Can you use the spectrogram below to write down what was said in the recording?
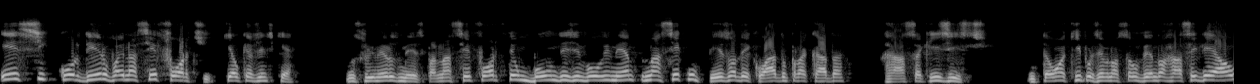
esse cordeiro vai nascer forte, que é o que a gente quer nos primeiros meses. Para nascer forte, ter um bom desenvolvimento, nascer com peso adequado para cada raça que existe. Então, aqui, por exemplo, nós estamos vendo a raça ideal,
